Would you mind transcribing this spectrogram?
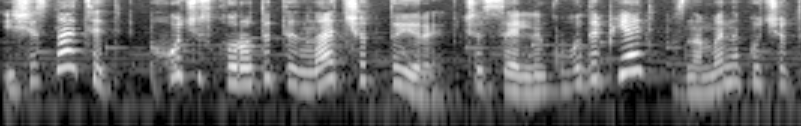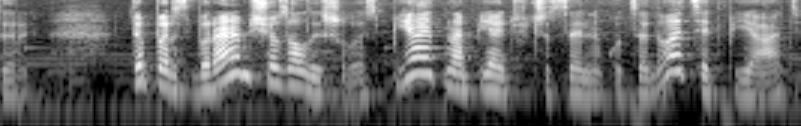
і 16 хочу скоротити на 4. В чисельнику буде 5, в знаменнику 4. Тепер збираємо, що залишилось. 5 на 5 в чисельнику це 25.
